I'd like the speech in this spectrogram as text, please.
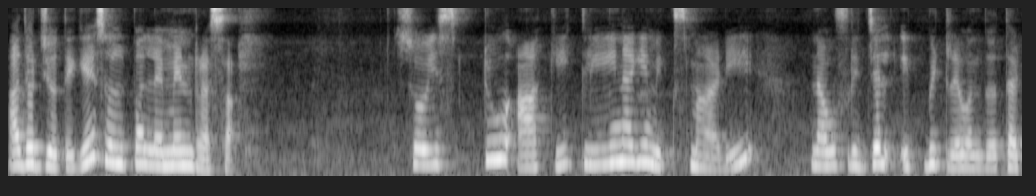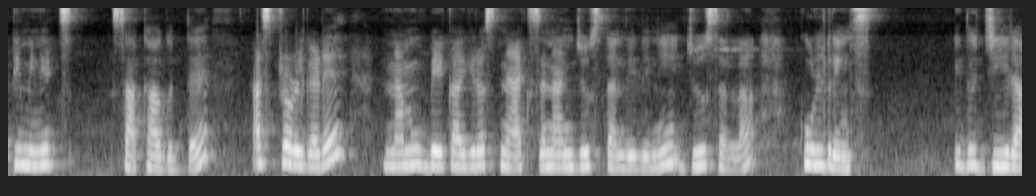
ಅದ್ರ ಜೊತೆಗೆ ಸ್ವಲ್ಪ ಲೆಮನ್ ರಸ. ಸೊ ಇಷ್ಟು ಹಾಕಿ ಕ್ಲೀನಾಗಿ ಮಿಕ್ಸ್ ಮಾಡಿ ನಾವು ಫ್ರಿಜ್ಜಲ್ಲಿ ಇಟ್ಬಿಟ್ರೆ ಒಂದು ತರ್ಟಿ ಮಿನಿಟ್ಸ್ ಸಾಕಾಗುತ್ತೆ. ಅಷ್ಟರೊಳಗಡೆ ನಮ್ಗೆ ಬೇಕಾಗಿರೋ ಸ್ನ್ಯಾಕ್ಸ್ ನಾನು ಜ್ಯೂಸ್ ತಂದಿದ್ದೀನಿ. ಜ್ಯೂಸ್ ಅಲ್ಲ ಕೂಲ್ ಡ್ರಿಂಕ್ಸ್ ಇದು ಜೀರಾ,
